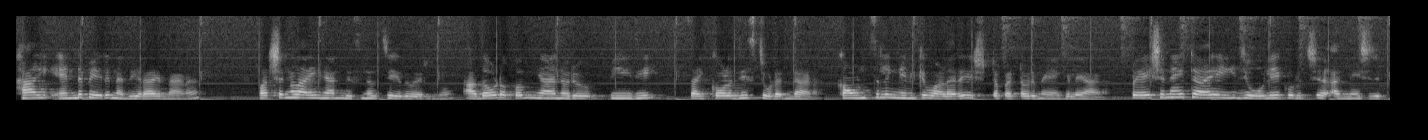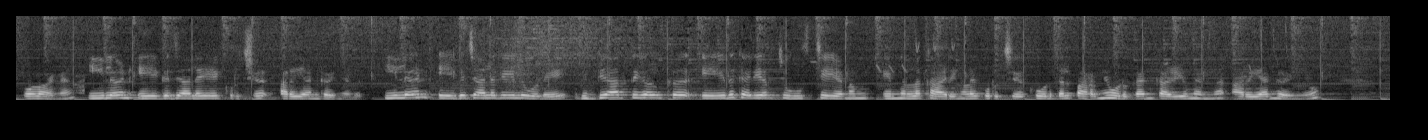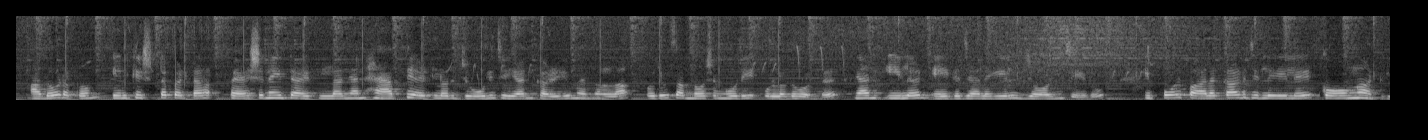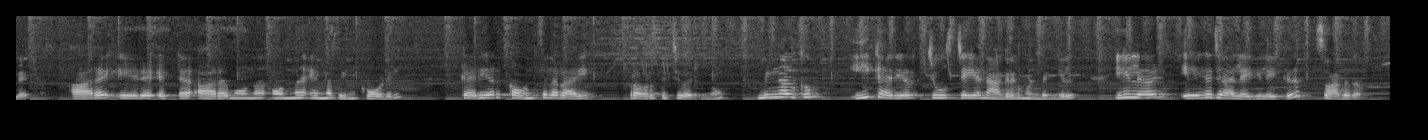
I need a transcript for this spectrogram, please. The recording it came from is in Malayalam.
ഹായ് എന്റെ പേര് നദീറ എന്നാണ്. വർഷങ്ങളായി ഞാൻ ബിസിനസ് ചെയ്തു വരുന്നു. അതോടൊപ്പം ഞാനൊരു പി ജി സൈക്കോളജി സ്റ്റുഡന്റ് ആണ്. കൗൺസിലിംഗ് എനിക്ക് വളരെ ഇഷ്ടപ്പെട്ട ഒരു മേഖലയാണ്. പേഷനേറ്റ് ആയ ഈ ജോലിയെക്കുറിച്ച് അന്വേഷിച്ചപ്പോഴാണ് ഇ ലേൺ ഏകജാലയെക്കുറിച്ച് അറിയാൻ കഴിഞ്ഞത്. ഇ ലേൺ ഏകജാലകയിലൂടെ വിദ്യാർത്ഥികൾക്ക് ഏത് കരിയർ ചൂസ് ചെയ്യണം എന്നുള്ള കാര്യങ്ങളെക്കുറിച്ച് കൂടുതൽ പറഞ്ഞു കൊടുക്കാൻ കഴിയുമെന്ന് അറിയാൻ കഴിഞ്ഞു. അതോടൊപ്പം എനിക്ക് ഇഷ്ടപ്പെട്ട പാഷനേറ്റ് ആയിട്ടുള്ള ഞാൻ ഹാപ്പി ആയിട്ടുള്ള ഒരു ജോലി ചെയ്യാൻ കഴിയുമെന്നുള്ള ഒരു സന്തോഷം കൂടി ഉള്ളതുകൊണ്ട് ഞാൻ ഇ ലേൺ ഏകജാലകയിൽ ജോയിൻ ചെയ്തു. ഇപ്പോൾ പാലക്കാട് ജില്ലയിലെ കോങ്ങാട്ടിലെ ആറ് ഏഴ് എട്ട് ആറ് മൂന്ന് ഒന്ന് എന്ന പിൻകോഡിൽ കരിയർ കൗൺസിലറായി പ്രവർത്തിച്ചു വരുന്നു. നിങ്ങൾക്കും ഈ കരിയർ ചൂസ് ചെയ്യാൻ ആഗ്രഹമുണ്ടെങ്കിൽ ഈ ലേൺ ഏകജാലകയിലേക്ക് സ്വാഗതം.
